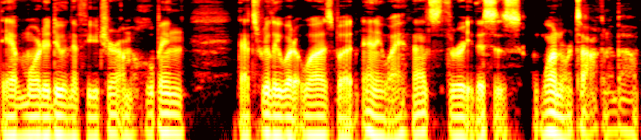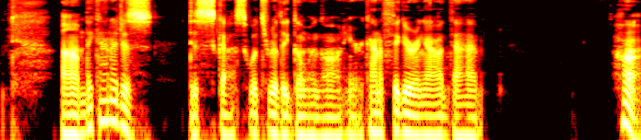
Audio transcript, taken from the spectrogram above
They have more to do in the future. I'm hoping that's really what it was. But anyway, that's three. This is one we're talking about. Um, they kind of just discuss what's really going on here, kind of figuring out that, huh,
